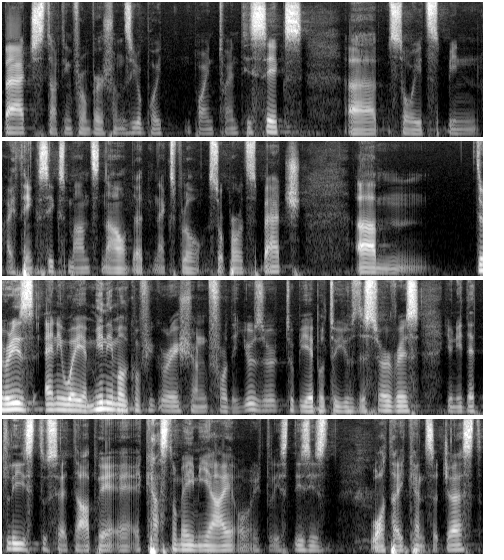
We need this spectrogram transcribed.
Batch starting from version 0.26. Uh, so it's been, I think, six months now that Nextflow supports batch. Um, there is anyway a minimal configuration for the user to be able to use the service. You need at least to set up a, a custom AMI, or at least this is what I can suggest,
